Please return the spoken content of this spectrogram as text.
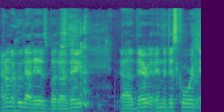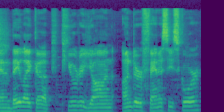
I don't know who that is, but uh, they uh, they're in the Discord and they like uh, Petr Yan under fantasy score.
